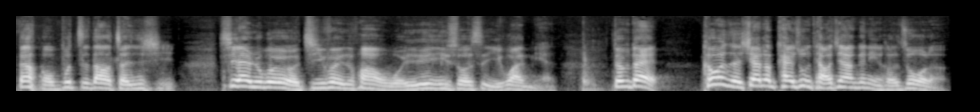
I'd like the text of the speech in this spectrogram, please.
但我不知道珍惜。现在如果有机会的话，我愿意说是一万年，对不对？柯文哲现在都开出条件要跟你合作了，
